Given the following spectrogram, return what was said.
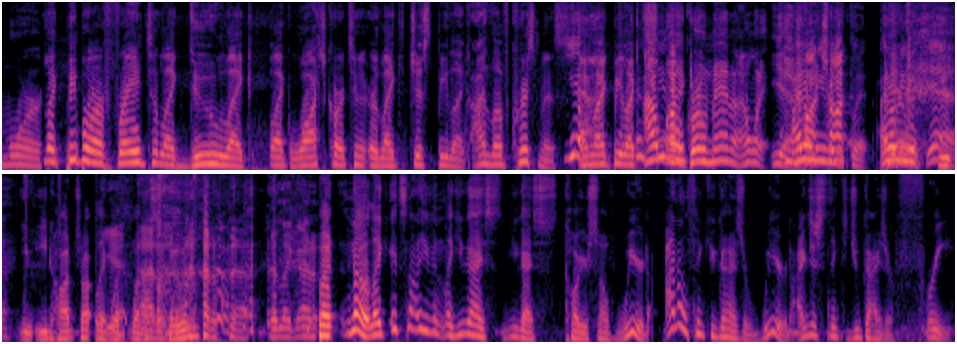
more. like people are afraid to like do like like watch cartoon or like just be like I love Christmas Yeah. and like be like I'm, I'm a grown man and I want to Yeah. eat I don't hot even. chocolate. I don't know? even. yeah You, you eat hot chocolate like yeah. with, with a spoon. I don't know. Like I don't, But no, like it's not even like you guys. You guys call yourself weird. I don't think you guys are weird. I just think that you guys are free.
